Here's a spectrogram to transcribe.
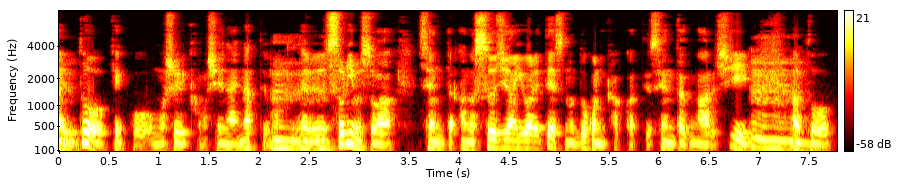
えると結構面白いかもしれないなって思って、ね。ストリームスは選択、あの数字が言われてそのどこに書くかっていう選択があるし、あと、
